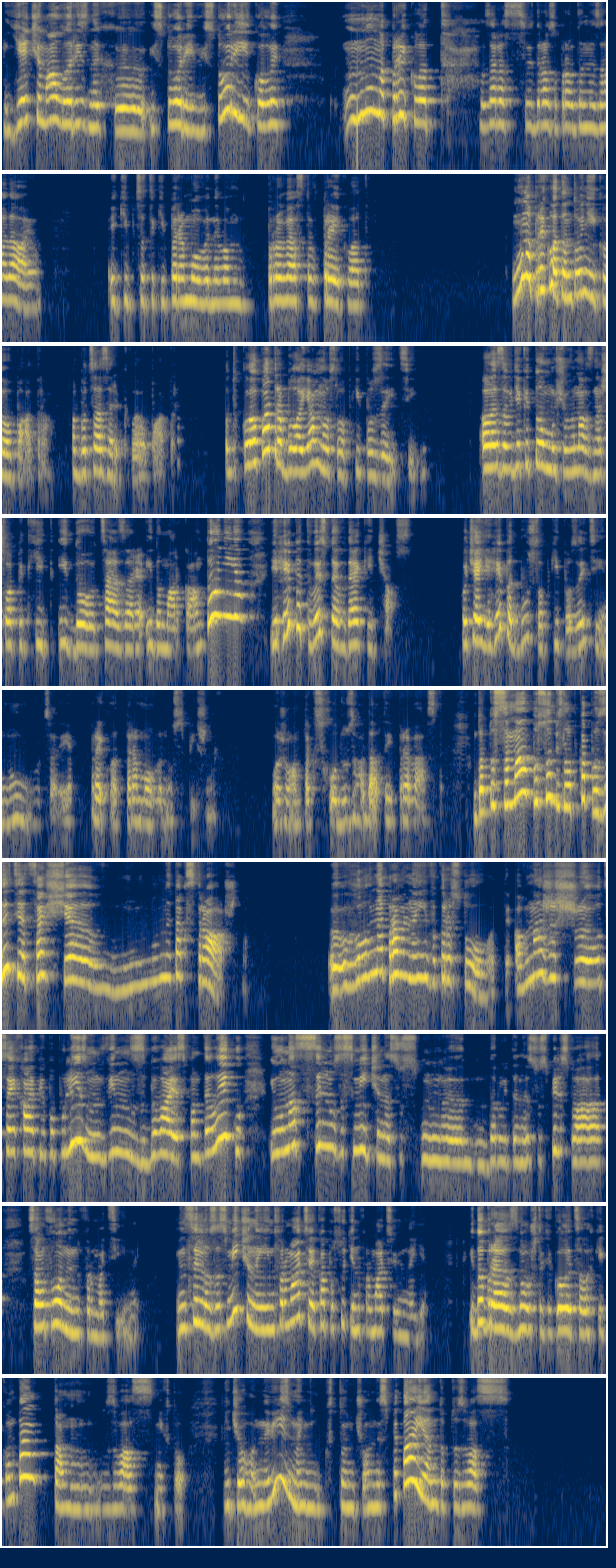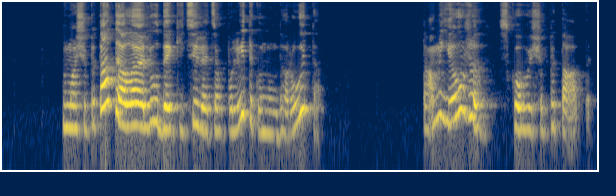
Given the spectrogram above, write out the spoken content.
Є чимало різних е, історій в історії, коли, ну, наприклад, зараз відразу, правда, не згадаю, які б це такі перемовини вам провести в приклад. Ну, наприклад, Антоній Клеопатра або Цезар Клеопатра. От Клеопатра була явно в слабкій позиції. Але завдяки тому, що вона знайшла підхід і до Цезаря, і до Марка Антонія, Єгипет вистояв деякий час. Хоча Єгипет був в слабкій позиції, ну, це як приклад перемовин успішних. Можу вам так сходу згадати і привести. Тобто, сама по собі слабка позиція це ще ну, не так страшно. Головне правильно її використовувати. А в нас же ж е, оцей хайп і популізм він збиває з пантелику, і у нас сильно засмічене е, даруйте не суспільство, а сам фон інформаційний. Він сильно засмічений, і інформація, яка по суті інформацією не є. І добре, знову ж таки, коли це легкий контент, там з вас ніхто нічого не візьме, ніхто нічого не спитає, тобто з вас нема що питати, але люди, які ціляться в політику, ну даруйте. Там є вже з кого що питати.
